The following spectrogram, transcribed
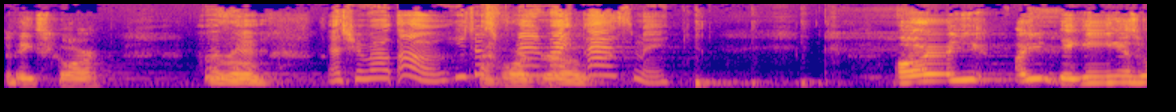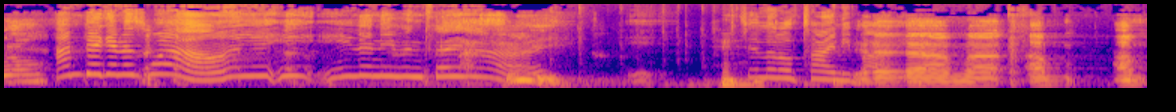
the big score. Who's rogue. that? That's your rogue. Oh, he just ran right rogue. past me. Oh, are you are you digging as well? I'm digging as well. He didn't even say hi. It's a little tiny body. Yeah, I'm, uh, I'm I'm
